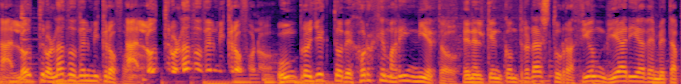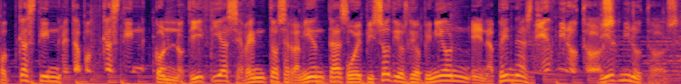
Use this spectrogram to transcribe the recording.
al otro lado del micrófono. Al otro lado del micrófono. Un proyecto de Jorge Marín Nieto, en el que encontrarás tu ración diaria de metapodcasting, metapodcasting con noticias, eventos, herramientas o episodios de opinión en apenas 10 minutos. 10 minutos.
